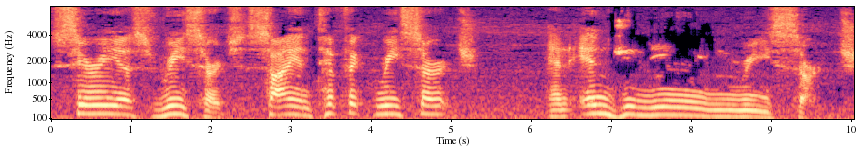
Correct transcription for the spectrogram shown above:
serious research, scientific research, and engineering research.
